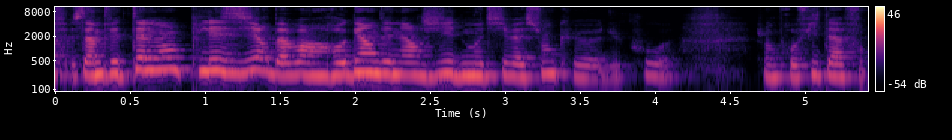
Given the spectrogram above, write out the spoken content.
ça me fait tellement plaisir d'avoir un regain d'énergie et de motivation que du coup, j'en profite à fond.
